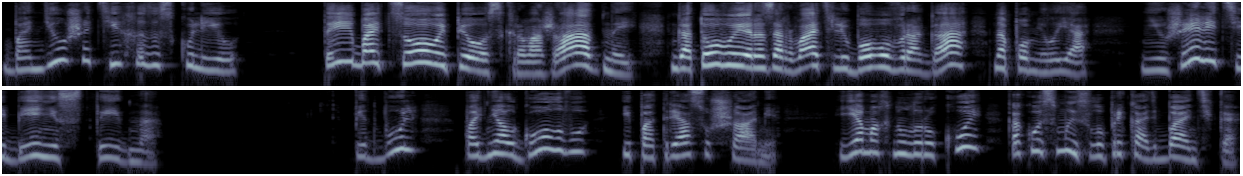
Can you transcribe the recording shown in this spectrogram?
Бандюша тихо заскулил. «Ты бойцовый пес, кровожадный, готовый разорвать любого врага», — напомнил я. «Неужели тебе не стыдно?» Питбуль поднял голову и потряс ушами. Я махнула рукой, какой смысл упрекать бантика.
